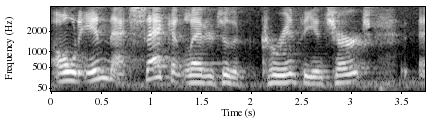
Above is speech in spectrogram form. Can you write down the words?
on in that second letter to the Corinthian church. Uh,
